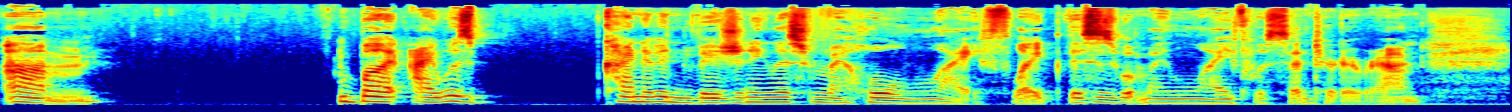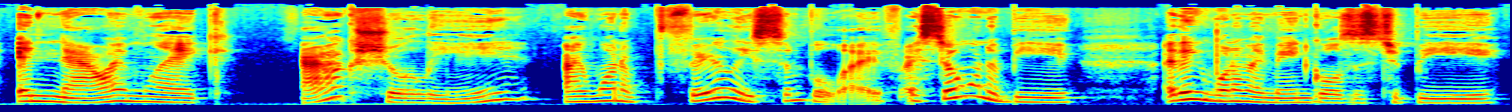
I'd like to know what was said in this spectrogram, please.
Um but I was kind of envisioning this for my whole life. Like this is what my life was centered around. And now I'm like actually, I want a fairly simple life. I still want to be I think one of my main goals is to be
